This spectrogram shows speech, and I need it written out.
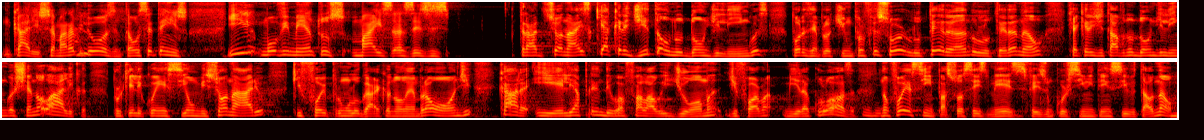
E, Cara, isso é maravilhoso. Então você tem isso. E movimentos mais, às vezes tradicionais que acreditam no dom de línguas. Por exemplo, eu tinha um professor luterano, luteranão, que acreditava no dom de língua xenolálica, porque ele conhecia um missionário que foi para um lugar que eu não lembro aonde, cara, e ele aprendeu a falar o idioma de forma miraculosa. Não foi assim, passou seis meses, fez um cursinho intensivo e tal. Não,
